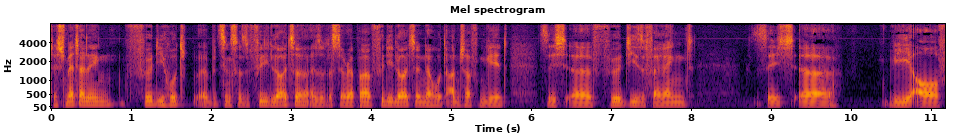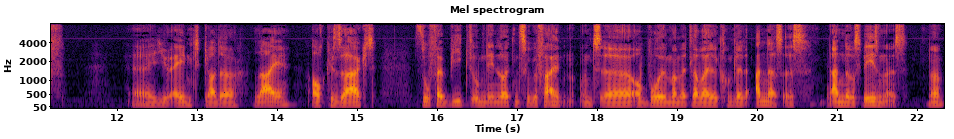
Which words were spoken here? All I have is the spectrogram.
der Schmetterling für die Hood, äh, beziehungsweise für die Leute, also dass der Rapper für die Leute in der Hood anschaffen geht, sich äh, für diese verrenkt, sich äh, wie auf äh, You Ain't Gotta Lie auch gesagt, so verbiegt, um den Leuten zu gefallen. Und äh, obwohl man mittlerweile komplett anders ist, ein anderes Wesen ist ne?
